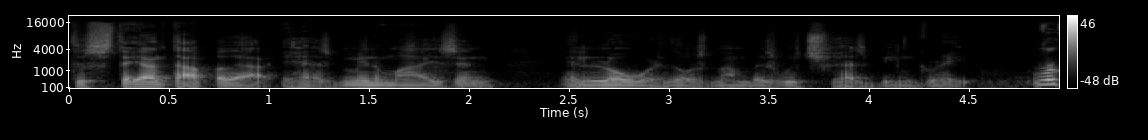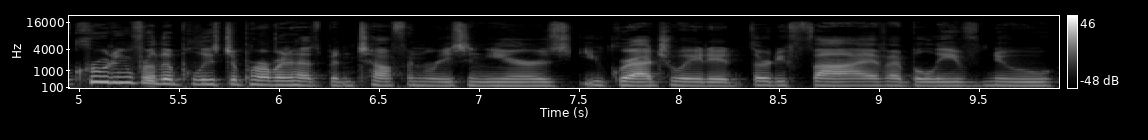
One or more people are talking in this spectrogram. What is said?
to stay on top of that, it has minimized and, and lowered those numbers, which has been great. Recruiting for the police department has been tough in recent years. You graduated 35, I believe, new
